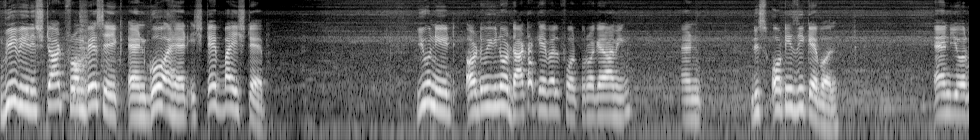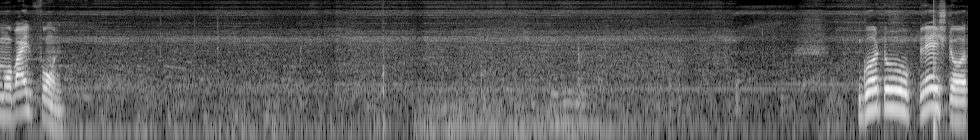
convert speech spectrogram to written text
We will start from basic and go ahead step by step. You need Arduino data cable for programming and this OTG cable and your mobile phone. Go to Play Store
